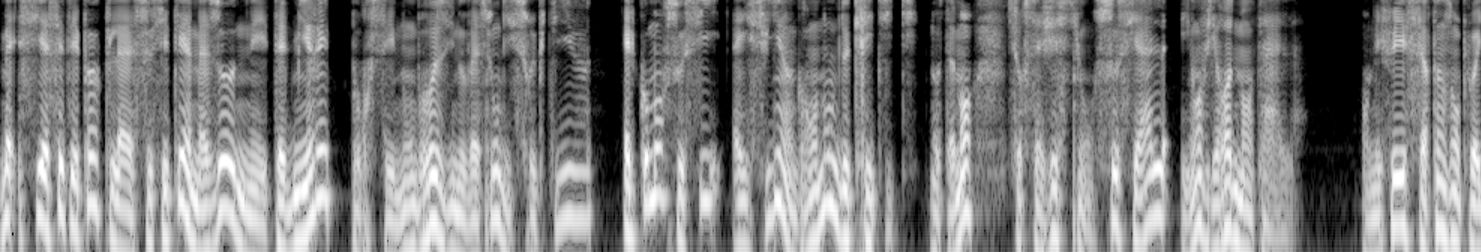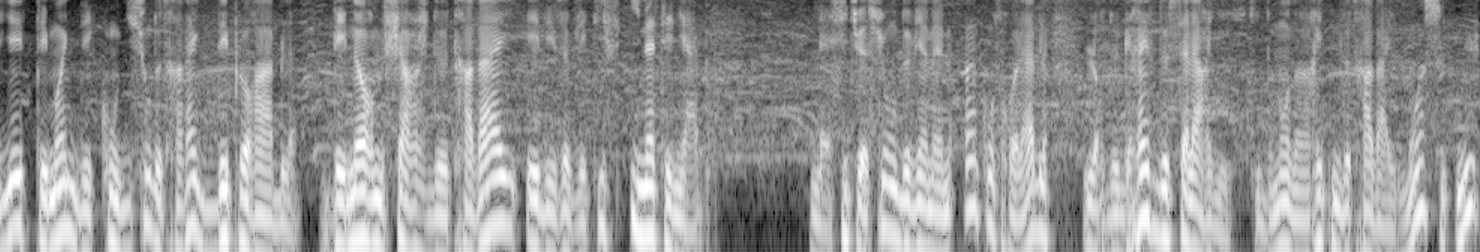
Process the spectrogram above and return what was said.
Mais si à cette époque la société Amazon est admirée pour ses nombreuses innovations disruptives, elle commence aussi à essuyer un grand nombre de critiques, notamment sur sa gestion sociale et environnementale. En effet, certains employés témoignent des conditions de travail déplorables, d'énormes charges de travail et des objectifs inatteignables. La situation devient même incontrôlable lors de grèves de salariés qui demandent un rythme de travail moins soutenu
